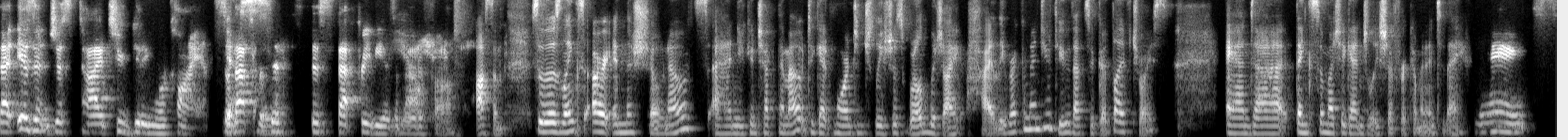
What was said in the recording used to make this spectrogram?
that isn't just tied to getting more clients. So yes. that's what this, this that freebie is about. Beautiful. Awesome. So those links are in the show notes and you can check them out to get more into Jelisha's world, which I highly recommend you do. That's a good life choice. And uh, thanks so much again, Jaleesha, for coming in today. Thanks.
